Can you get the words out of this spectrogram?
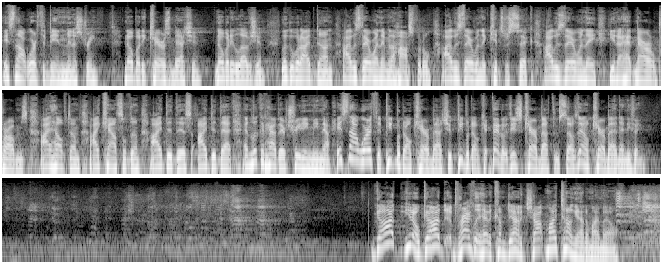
it's not worth it being in ministry. Nobody cares about you. Nobody loves you. Look at what I've done. I was there when they were in the hospital. I was there when the kids were sick. I was there when they, you know, had marital problems. I helped them. I counseled them. I did this. I did that. And look at how they're treating me now. It's not worth it. People don't care about you. People don't care. They, don't, they just care about themselves. They don't care about anything. God, you know, God practically had to come down and chop my tongue out of my mouth.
